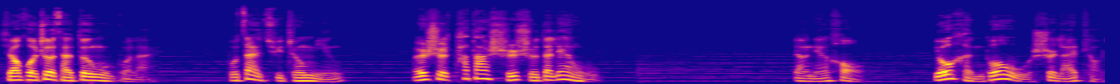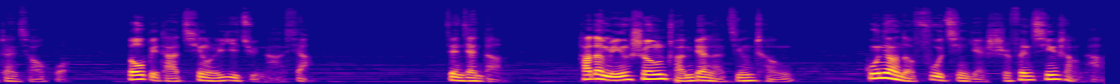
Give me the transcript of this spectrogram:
小伙这才顿悟过来。不再去争名，而是踏踏实实的练武。两年后，有很多武士来挑战小伙，都被他轻而易举拿下。渐渐的，他的名声传遍了京城，姑娘的父亲也十分欣赏他，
